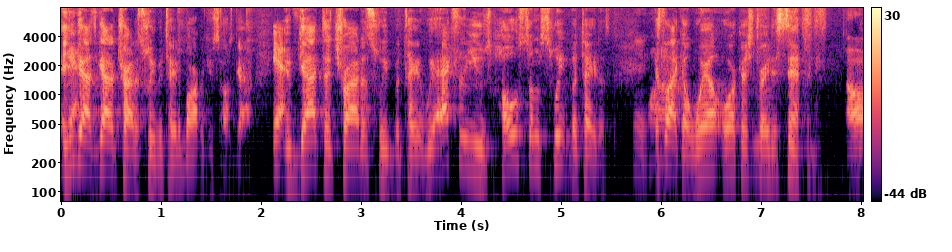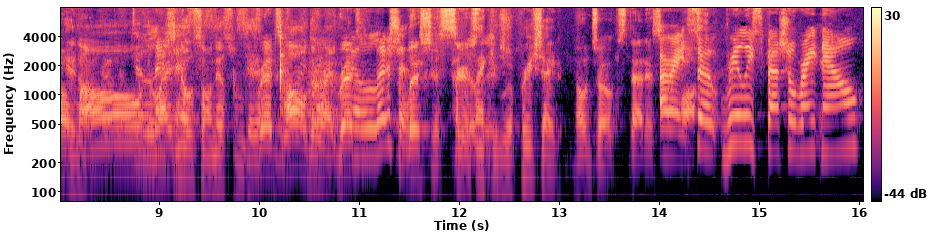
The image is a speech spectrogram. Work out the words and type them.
And you guys got to try the sweet potato barbecue sauce, guys. Yes. You got to try the sweet potato. We actually use wholesome sweet potatoes. Hmm. It's like a well-orchestrated symphony. Oh, hit my all the right notes on this one, Gail. Reggie. All the right Reggie. notes. Delicious. Delicious. Seriously. Thank you. We appreciate it. No jokes. That is All right, awesome. so really special right now,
